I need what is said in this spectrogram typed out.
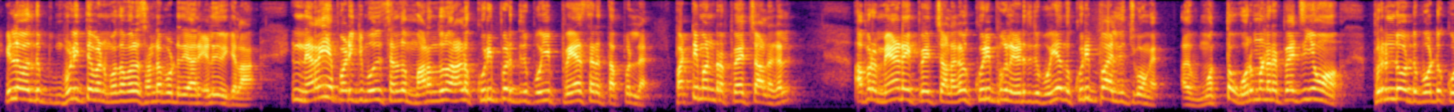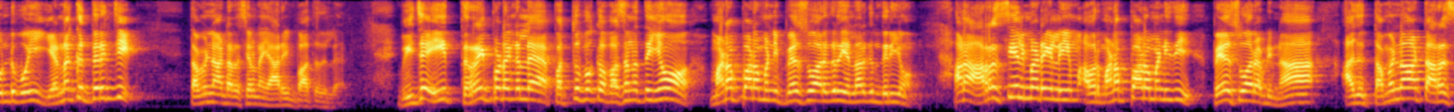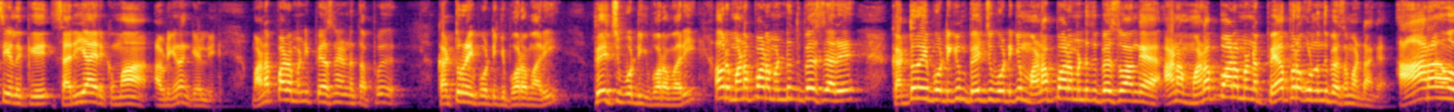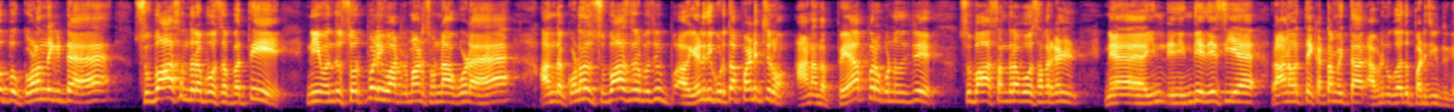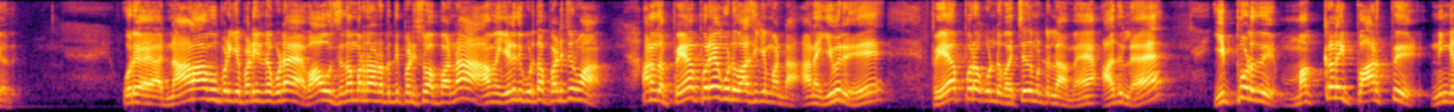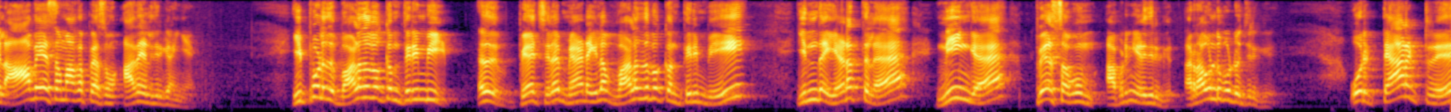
இல்லை வந்து புளித்தவன் முத முதல்ல சண்டை போட்டது யார் எழுதி வைக்கலாம். இன்னும் நிறைய படிக்கும்போது சிலது மறந்துடும் அதனால் குறிப்பெடுத்துட்டு போய் பேசுகிற தப்பு இல்லை. பட்டிமன்ற பேச்சாளர்கள் அப்புறம் மேடை பேச்சாளர்கள் குறிப்புகள் எடுத்துகிட்டு போய் அந்த குறிப்பாக எழுதி வச்சுக்கோங்க. அது மொத்தம் ஒரு மணி நேரம் பேச்சையும் பிரிண்ட் அவுட் போட்டு கொண்டு போய் எனக்கு தெரிஞ்சு தமிழ்நாட்டு அரசியல் நான் யாரையும் பார்த்ததில்லை. விஜய் திரைப்படங்களில் பத்து பக்க வசனத்தையும் மனப்பாடம் பண்ணி பேசுவாருங்கிறது எல்லாருக்கும் தெரியும். ஆனால் அரசியல் மேடையிலையும் அவர் மனப்பாடம் பண்ணி பேசுவார் அப்படின்னா அது தமிழ்நாட்டு அரசியலுக்கு சரியாக இருக்குமா அப்படிங்கிறதான் கேள்வி. மனப்பாடம் பண்ணி பேசினா என்ன தப்பு? கட்டுரை போட்டிக்கு போகிற மாதிரி பேச்சு போட்டிக்கு போகிற மாதிரி. அவர் மனப்பாடம் பண்ணிட்டு வந்து பேசுகிறாரு கட்டுரை போட்டிக்கும் பேச்சு போட்டிக்கும் மனப்பாடம் பண்ணிட்டு வந்து பேசுவாங்க. ஆனால் மனப்பாடம் பண்ண பேப்பரை கொண்டு வந்து பேச மாட்டாங்க. ஆறாம் வகுப்பு குழந்தைகிட்ட சுபாஷ் சந்திர போஸை பற்றி நீ வந்து சொற்பொழி வாட்டருமான்னு சொன்னால் கூட அந்த குழந்தை சுபாஷ் சந்திர போஸ் எழுதி கொடுத்தா படிச்சிரும். ஆனால் அந்த பேப்பரை கொண்டு வந்துட்டு சுபாஷ் சந்திர போஸ் அவர்கள் இந்திய தேசிய இராணுவத்தை கட்டமைத்தார் அப்படின்னு உட்காந்து படிச்சுக்கிட்டு இருக்காது ஒரு நாலாவது படிக்க படிக்கிற கூட வாவு சிதம்பரனாரை பற்றி படிச்சு வைப்பான்னா அவன் எழுதி கொடுத்தா படிச்சிருவான். ஆனால் அந்த பேப்பரே கொண்டு வாசிக்க மாட்டான். ஆனால் இவர் பேப்பரை கொண்டு வச்சது மட்டும் இல்லாமல் அதில் இப்பொழுது மக்களை பார்த்து நீங்கள் ஆவேசமாக பேசவும் அதை எழுதியிருக்காங்க. இப்பொழுது வலது பக்கம் திரும்பி அது பேச்சில் மேடையில் வலது பக்கம் திரும்பி இந்த இடத்துல நீங்கள் பேசவும் அப்படின்னு எழுதியிருக்கு. ரவுண்டு போட்டு வச்சிருக்கு. ஒரு டேரக்டரு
